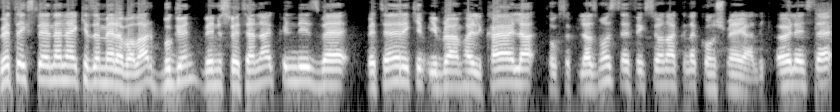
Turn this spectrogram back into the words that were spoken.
Vet Explain'den herkese merhabalar. Bugün Venüs Veteriner Kliniği'ndeyiz ve veteriner hekim İbrahim Halil Kaya ile toksoplazmosis enfeksiyonu hakkında konuşmaya geldik. Öyleyse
